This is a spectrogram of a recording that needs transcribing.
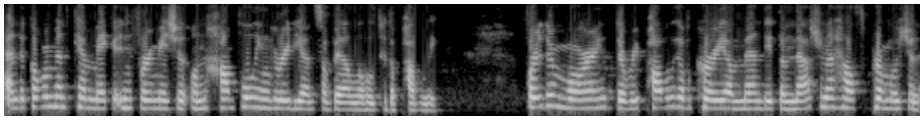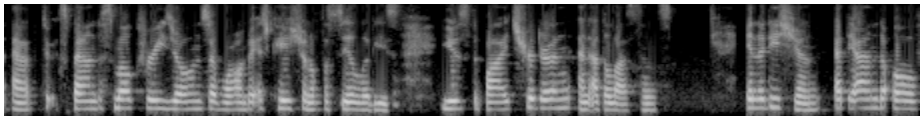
and the government can make information on harmful ingredients available to the public. Furthermore, the Republic of Korea amended the National Health Promotion Act to expand smoke-free zones around educational facilities used by children and adolescents. In addition, at the end of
